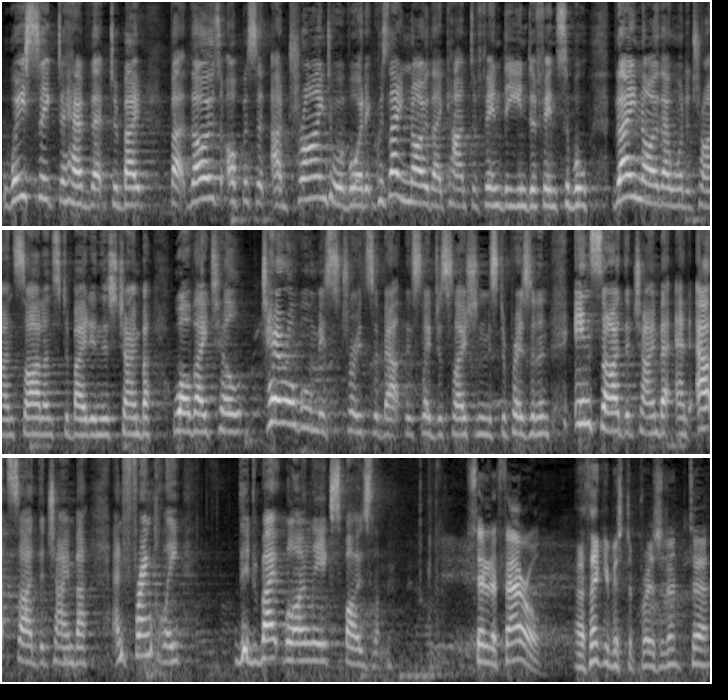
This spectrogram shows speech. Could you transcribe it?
We seek to have that debate, but those opposite are trying to avoid it because they know they can't defend the indefensible. They know they want to try and silence debate in this chamber while they tell terrible mistruths about this legislation, Mr President, inside the chamber and outside the chamber, and frankly, the debate will only expose them. Senator Farrell. Uh, thank you, Mr President. Uh,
